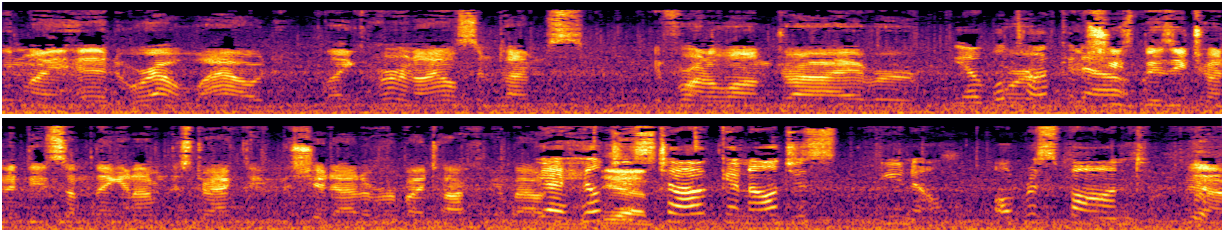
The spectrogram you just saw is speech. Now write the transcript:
in my head or out loud. Like her and I'll sometimes, if we're on a long drive or Yeah, we'll or talk it if she's busy trying to do something and I'm distracting the shit out of her by talking about. Yeah, he'll Yeah. just talk and I'll just, you know, I'll respond. yeah.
